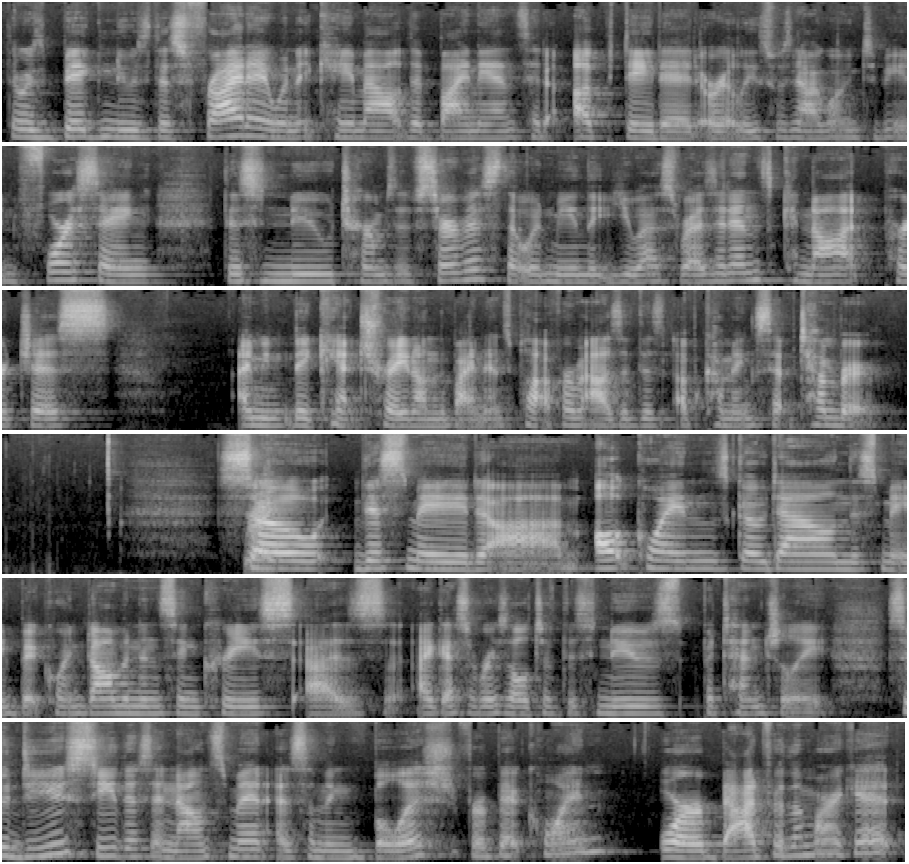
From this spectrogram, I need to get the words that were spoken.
there was big news this Friday when it came out that Binance had updated, or at least was now going to be enforcing, this new terms of service that would mean that US residents cannot purchase, I mean, they can't trade on the Binance platform as of this upcoming September. So right. this made um, altcoins go down. This made Bitcoin dominance increase as, I guess, a result of this news potentially. So do you see this announcement as something bullish for Bitcoin or bad for the market?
